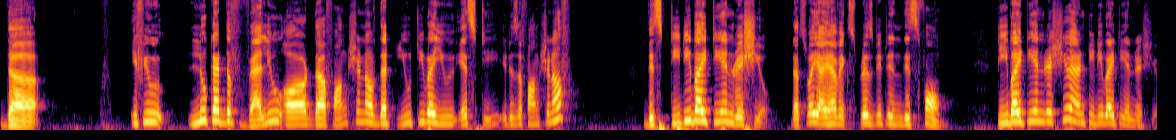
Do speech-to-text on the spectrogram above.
the if you look at the value or the function of that u t by u s t, it is a function of this t d by t n ratio. That is why I have expressed it in this form t by t n ratio and t d by t n ratio.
